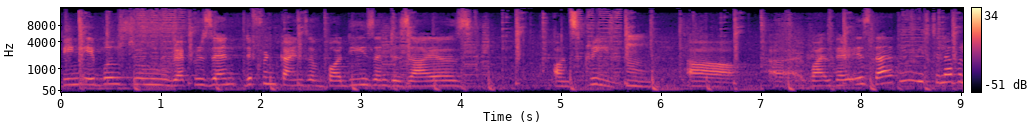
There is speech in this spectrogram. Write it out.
being able to represent different kinds of bodies and desires on screen. Uh, uh, while there is that, I think we still have a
